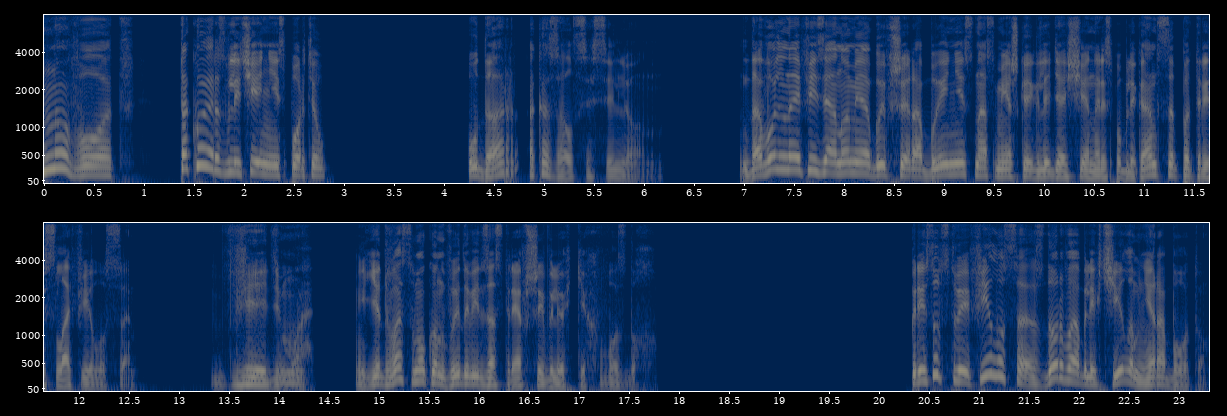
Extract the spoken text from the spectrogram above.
«Ну вот, такое развлечение испортил». Удар оказался силен. Довольная физиономия бывшей рабыни с насмешкой, глядящая на республиканца, потрясла Филуса. «Ведьма!» Едва смог он выдавить застрявший в легких воздух. Присутствие Филуса здорово облегчило мне работу.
